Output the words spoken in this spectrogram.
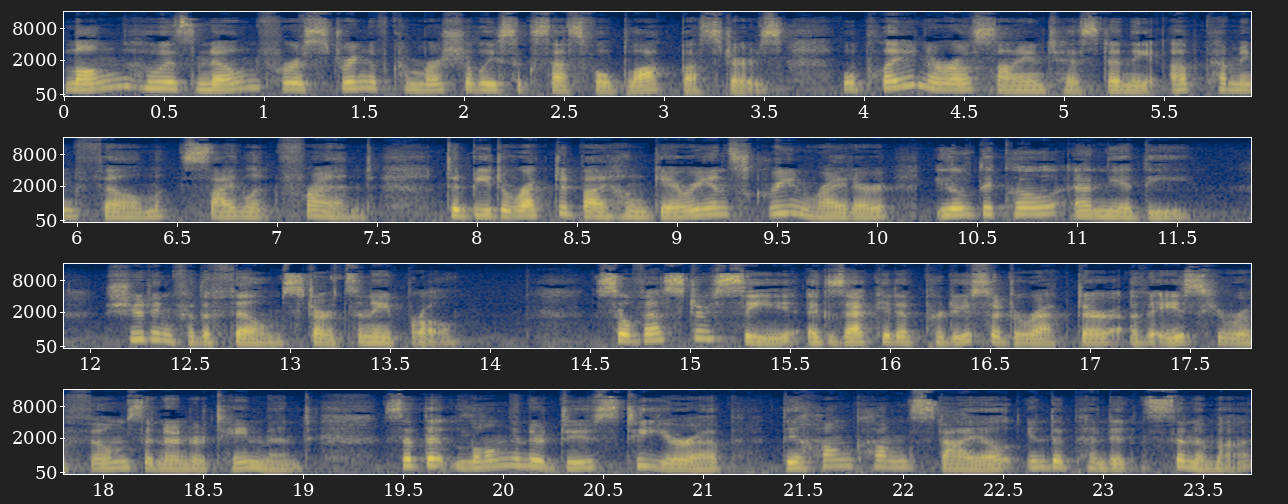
Leung, who is known for a string of commercially successful blockbusters, will play a neuroscientist in the upcoming film Silent Friend, to be directed by Hungarian screenwriter Ildikó Enyedi. Shooting for the film starts in April. Sylvester C., executive producer director of Ace Hero Films and Entertainment, said that Leung introduced to Europe the Hong Kong style independent cinema,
